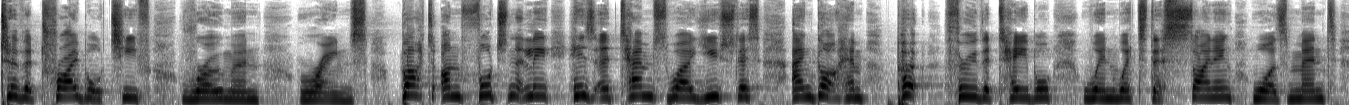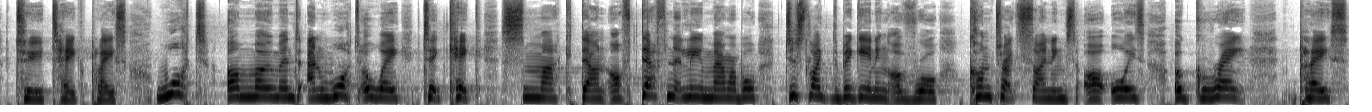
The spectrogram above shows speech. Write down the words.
to the tribal chief Roman Reigns. But unfortunately, his attempts were useless and got him put through the table in which the signing was meant to take place. What a moment and what a way to kick SmackDown off. Definitely memorable, just like the beginning of Raw. Contract signings are always a great place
